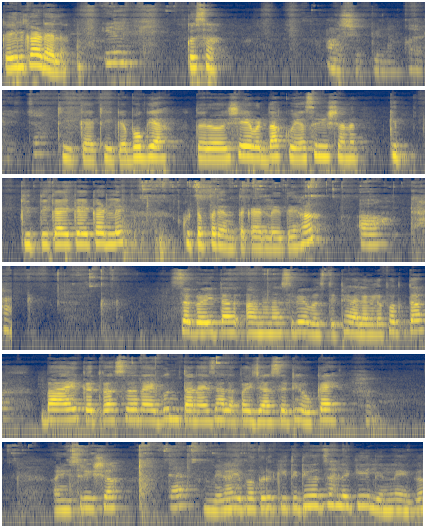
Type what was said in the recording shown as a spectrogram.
कैल काढायला? कसा? ठीक आहे ठीक आहे. बघूया. तर शेवट दाखवूया श्रीशानं कि किती काय काय काढलंय? कुठंपर्यंत काढलंय ते हां? सगळं इथं आणून असं व्यवस्थित ठेवायला लागलं. फक्त बाळा एकत्र असं नाही गुंता नाही झाला पाहिजे असं ठेव काय? आणि श्रीशा मी राहीबाकडे किती दिवस झाले गेलेले नाही ग?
